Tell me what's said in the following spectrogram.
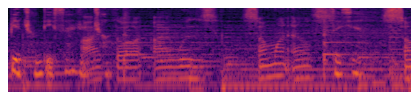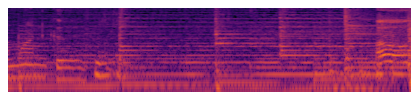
变成第三人称。再见，你。Oh,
